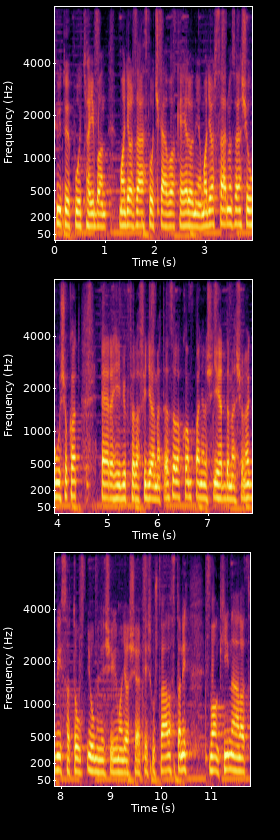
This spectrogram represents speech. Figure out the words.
hűtőpultjaiban magyar zászlócskával kell jelölni a magyar származású húsokat. Erre hívjuk fel a figyelmet ezzel a kampányon, és érdemes a megbízható, jó minőségű magyar sertéshúst választani. Van kínálat,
